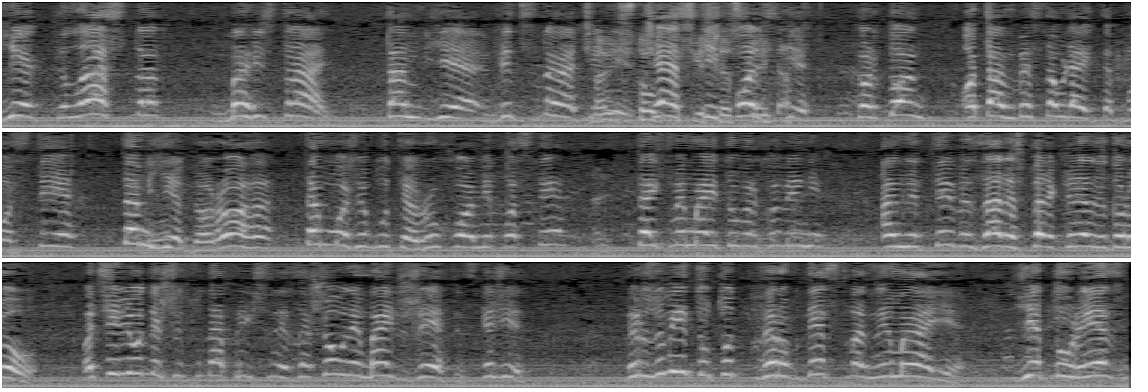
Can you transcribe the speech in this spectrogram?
Є класна магістраль. Там є ще польські стоять. кордон, отам виставляйте пости, там є дорога, там може бути рухомі пости, так як ви маєте у верховині, а не ти ви зараз перекрили дорогу. Оці люди, що сюди прийшли, за що вони мають жити? Скажіть, ви розумієте, тут виробництва немає. Є туризм,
